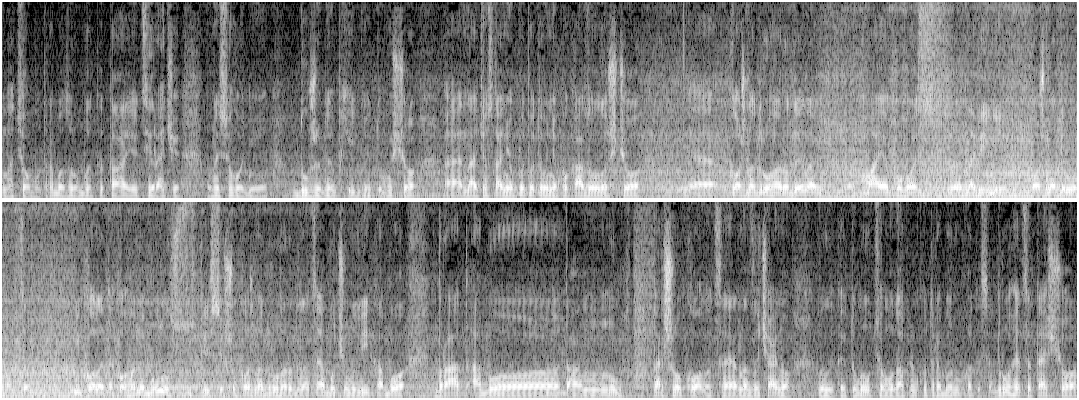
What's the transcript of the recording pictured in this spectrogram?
на цьому треба зробити. Та і ці речі вони сьогодні дуже необхідні, тому що е, навіть останнє опитування показувало, що е, кожна друга родина має когось е, на війні. Кожна друга. Це ніколи такого не було в суспільстві, що кожна друга родина це або чоловік, або брат, або там ну першого кола. Це надзвичайно велике. Тому в цьому напрямку треба рухатися. Друге, це те, що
